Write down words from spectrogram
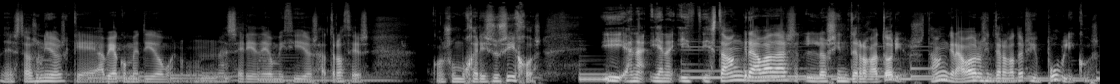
de Estados Unidos que había cometido bueno, una serie de homicidios atroces con su mujer y sus hijos. Y, estaban grabadas los interrogatorios, estaban grabados los interrogatorios y públicos.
